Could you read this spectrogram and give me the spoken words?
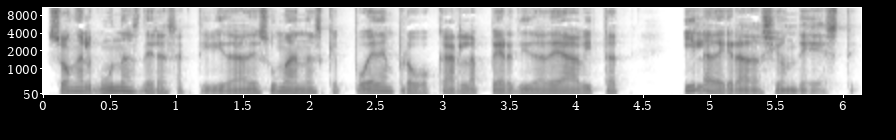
son algunas de las actividades humanas que pueden provocar la pérdida de hábitat y la degradación de éste,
